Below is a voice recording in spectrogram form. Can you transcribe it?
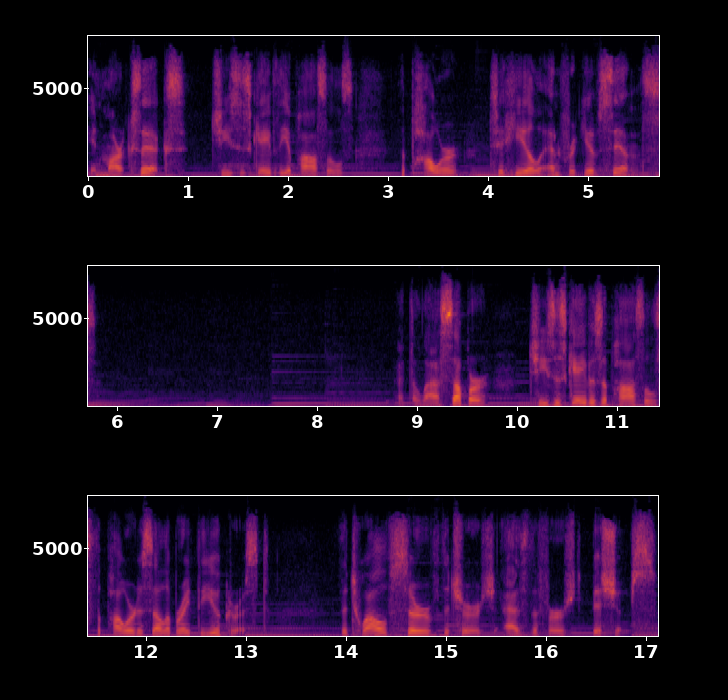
In Mark 6, Jesus gave the apostles the power to heal and forgive sins. At the Last Supper, Jesus gave his apostles the power to celebrate the Eucharist. The twelve served the church as the first bishops.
